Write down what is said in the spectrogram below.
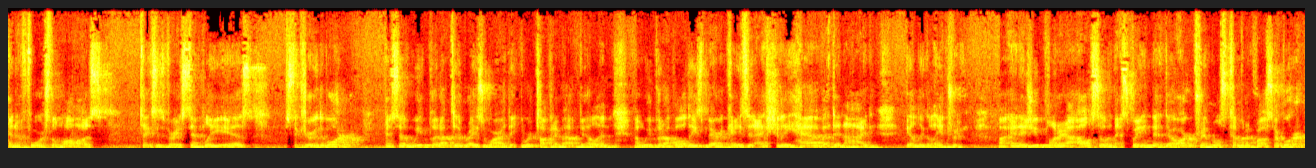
and enforce the laws. Texas, very simply, is securing the border. And so we put up the razor wire that you were talking about, Bill, and uh, we put up all these barricades that actually have denied illegal entry. Uh, and as you pointed out also in that screen, that there are criminals coming across our border.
